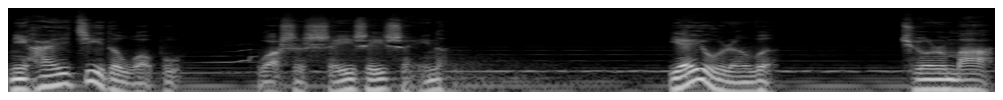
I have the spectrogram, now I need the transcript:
你还记得我不？我是谁谁谁呢？’也有人问邱恩妈。”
